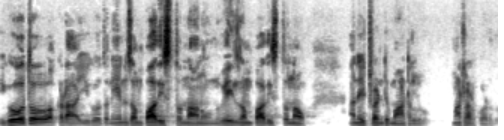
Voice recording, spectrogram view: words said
ఇగోతో అక్కడ ఇగోతో నేను సంపాదిస్తున్నాను నువ్వేం సంపాదిస్తున్నావు అనేటువంటి మాటలు మాట్లాడకూడదు.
